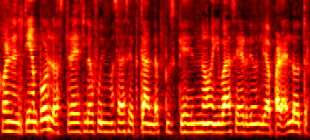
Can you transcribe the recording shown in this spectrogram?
con el tiempo los tres lo fuimos aceptando, pues que no iba a ser de un día para el otro.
